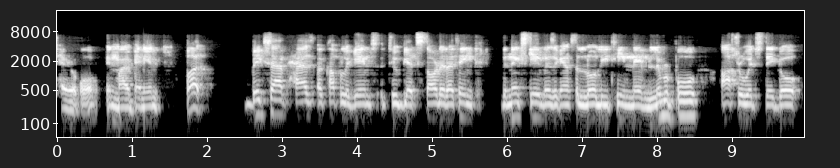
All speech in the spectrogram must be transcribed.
terrible, in my opinion. But Big Sam has a couple of games to get started. I think the next game is against a lowly team named Liverpool, after which they go,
